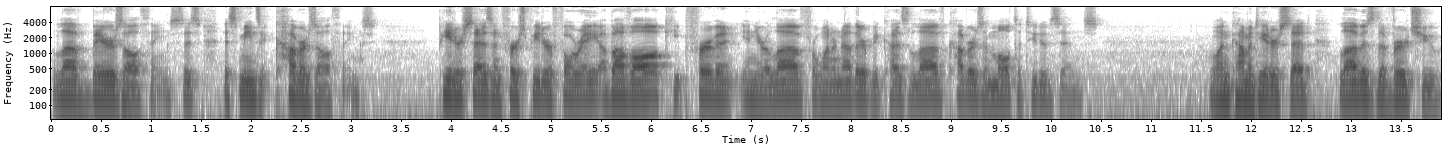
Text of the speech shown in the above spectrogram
love bears all things. This, this means it covers all things. Peter says in 1 Peter 4 8, above all, keep fervent in your love for one another because love covers a multitude of sins. One commentator said, Love is the virtue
